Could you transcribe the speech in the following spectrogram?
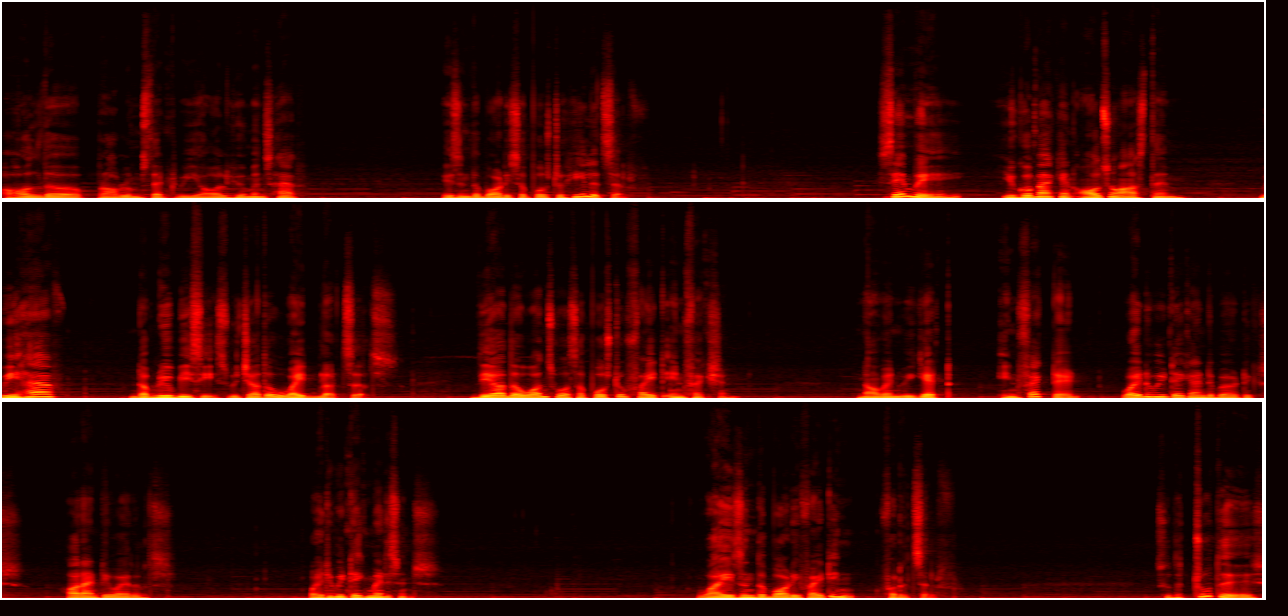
all the problems that we all humans have? Isn't the body supposed to heal itself? Same way, you go back and also ask them, we have WBCs, which are the white blood cells. They are the ones who are supposed to fight infection. Now, when we get infected, why do we take antibiotics or antivirals? Why do we take medicines? Why isn't the body fighting for itself? So, the truth is,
